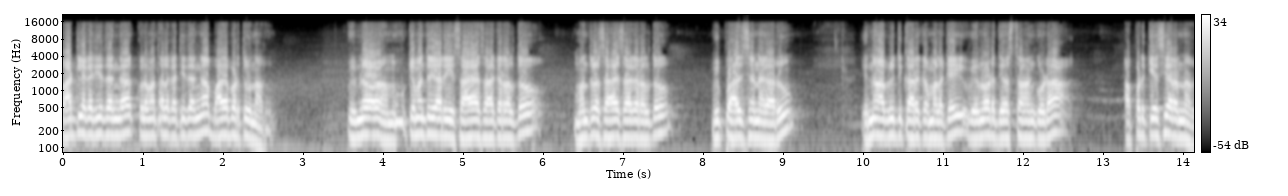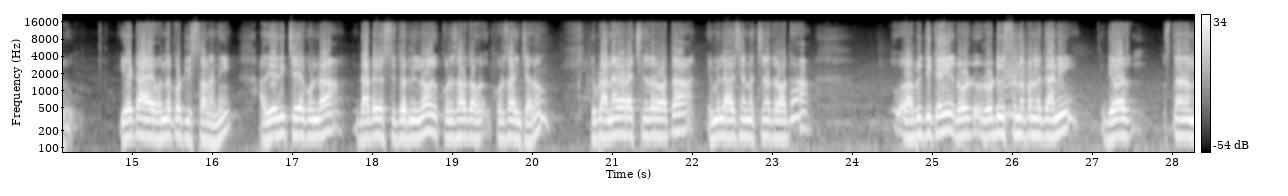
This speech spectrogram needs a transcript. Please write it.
పార్టీలకు అతీతంగా కులమతాలకు అతీతంగా బాధపడుతున్నారు. విమ్లా ముఖ్యమంత్రి గారి సహాయ సహకారాలతో మంత్రుల సహాయ సహకారాలతో విప్ ఆదిశన్న గారు ఎన్నో అభివృద్ధి కార్యక్రమాలకై వేములవాడ దేవస్థానం కూడా అప్పటి కేసీఆర్ అన్నారు. ఏటా వంద కోట్లు ఇస్తానని. అది ఏది చేయకుండా దాటవేస్తు ధోరణిలో కొనసాగుతా కొనసాగించారు. ఇప్పుడు అన్నగారు వచ్చిన తర్వాత ఎమ్మెల్యే ఆదిశన్న వచ్చిన తర్వాత అభివృద్ధికై రోడ్డు రోడ్డు విస్తరణ పనులకు కానీ దేవస్థానం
